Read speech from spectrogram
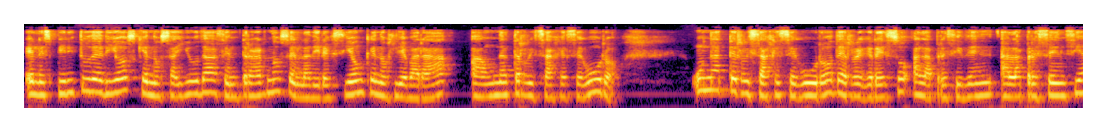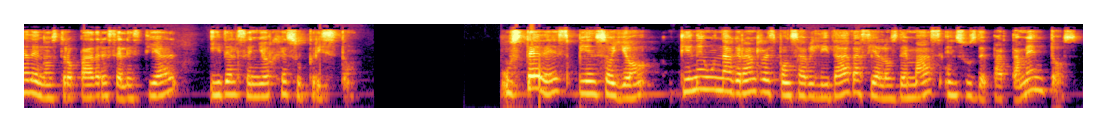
El Espíritu de Dios que nos ayuda a centrarnos en la dirección que nos llevará a un aterrizaje seguro. Un aterrizaje seguro de regreso a la, la presencia de nuestro Padre Celestial y del Señor Jesucristo. Ustedes, pienso yo, tienen una gran responsabilidad hacia los demás en sus departamentos.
